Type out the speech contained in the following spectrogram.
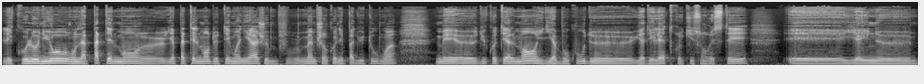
les coloniaux, on n'a pas tellement, euh, il n'y a pas tellement de témoignages, même j'en connais pas du tout moi, mais euh, du côté allemand, il y a beaucoup de, il y a des lettres qui sont restées et il y a une,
